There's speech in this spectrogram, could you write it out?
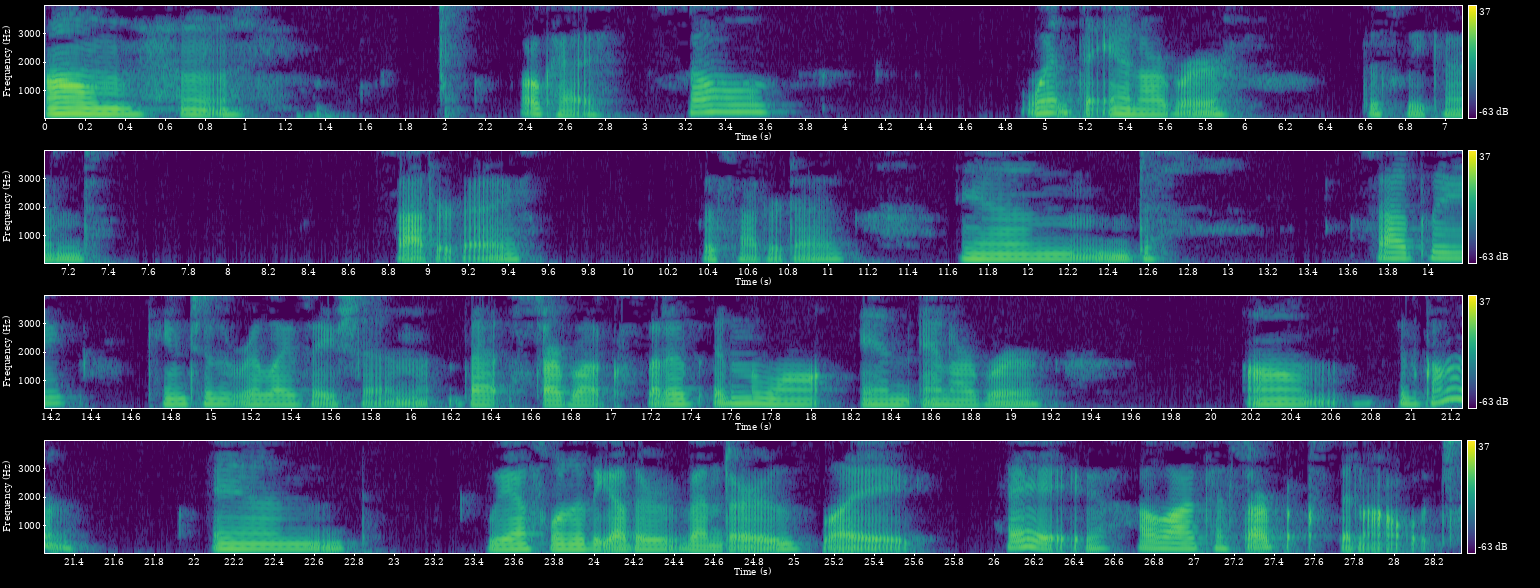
um, hmm. okay. So, went to Ann Arbor this weekend, Saturday, this Saturday, and sadly came to the realization that Starbucks that is in the mall in Ann Arbor um is gone. And we asked one of the other vendors like hey, how long has Starbucks been out?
